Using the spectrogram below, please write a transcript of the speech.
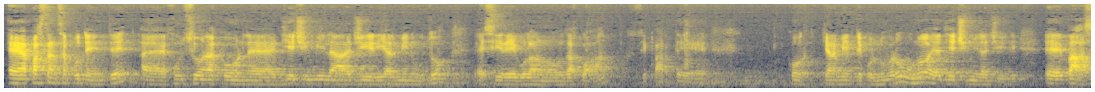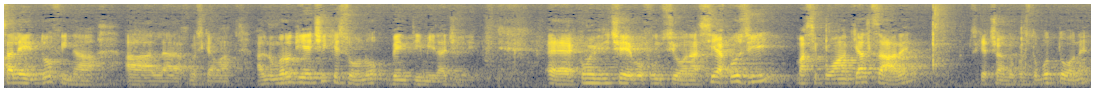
è abbastanza potente, eh, funziona con 10.000 eh, giri al minuto e si regolano da qua, si parte con, chiaramente col numero 1 e a 10.000 giri e va salendo fino a, al, chiama, al, numero 10 che sono 20.000 giri. Eh, come vi dicevo funziona sia così ma si può anche alzare schiacciando questo bottone,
